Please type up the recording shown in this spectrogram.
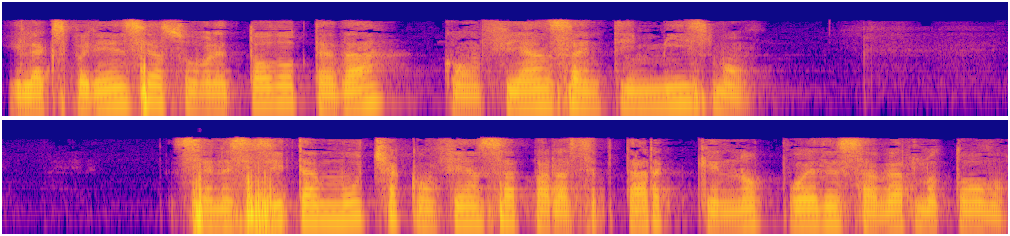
Y la experiencia sobre todo te da confianza en ti mismo. Se necesita mucha confianza para aceptar que no puedes saberlo todo.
